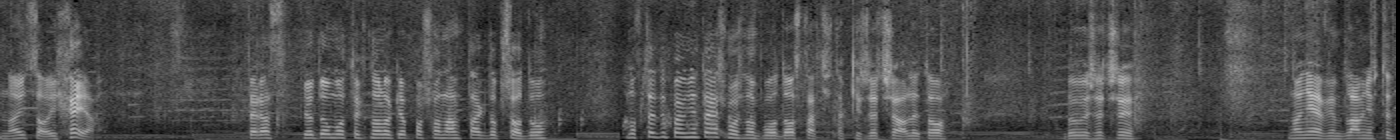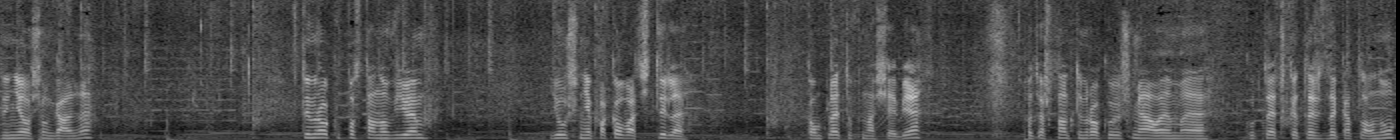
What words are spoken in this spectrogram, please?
No i co? I heja. Teraz wiadomo, technologia poszła nam tak do przodu, no wtedy pewnie też można było dostać takie rzeczy, ale to były rzeczy, no nie wiem, dla mnie wtedy nieosiągalne. W tym roku postanowiłem już nie pakować tyle kompletów na siebie. Chociaż w tamtym roku już miałem e, kurteczkę też z Decathlonu,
